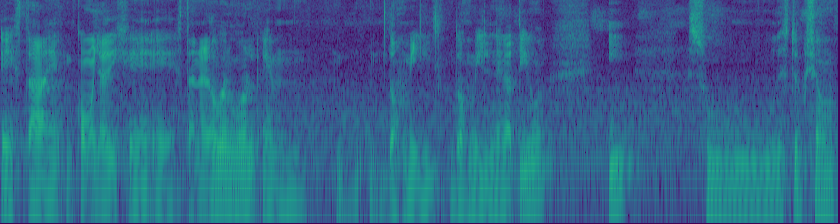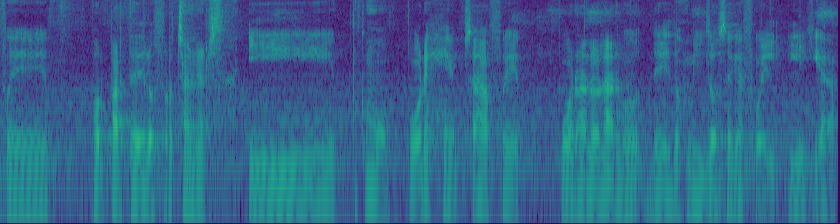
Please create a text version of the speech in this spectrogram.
Está, como ya dije, está en el overworld en 2000, 2000 negativo y su destrucción fue por parte de los Forchaners y como por ejemplo, o sea, fue por a lo largo de 2012 que fue liquidada.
